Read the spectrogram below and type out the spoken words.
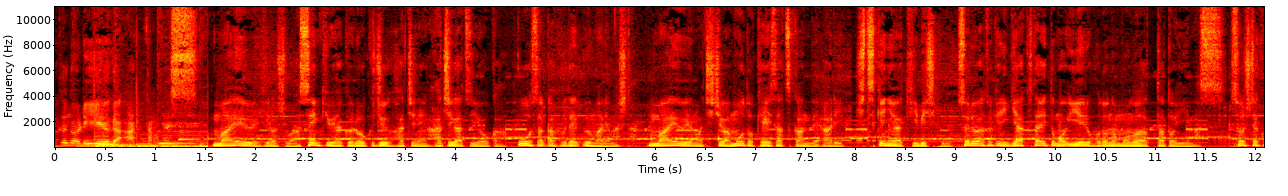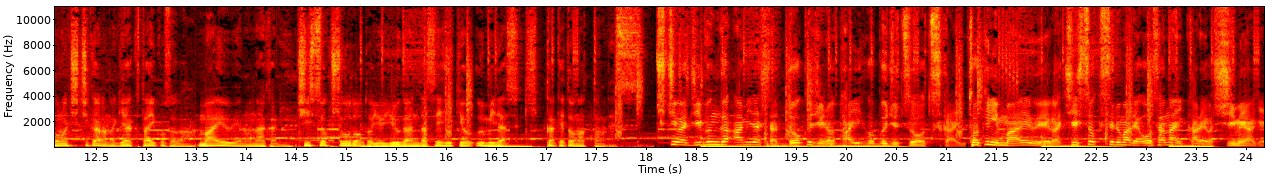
愕の理由があったのです。前上博士は1968年8月8日、大阪府で生まれました。前上の父は元警察官であり、しつけには厳しく、それは時に虐待とも言えるほどのものだったと言います。そしてこの父からの虐待こそが、前上の中に窒息衝動という歪んだ性癖を生み出すきっかけとなったのです。父は自分が編み出した独自の逮捕武術を使い、時に前上が窒息するまで幼い彼を締め上げ、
